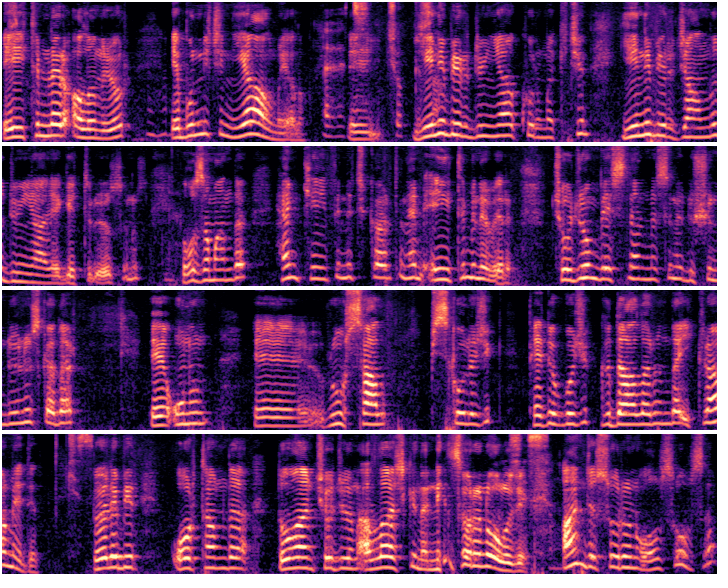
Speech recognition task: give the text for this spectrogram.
eğitimler alınıyor. E bunun için niye almayalım? Evet, E, çok güzel. Yeni bir dünya kurmak için yeni bir canlı dünyaya getiriyorsunuz. O zaman da hem keyfini çıkartın hem eğitimini verin. Çocuğun beslenmesini düşündüğünüz kadar e, onun e, ruhsal, psikolojik, pedagojik gıdalarında ikram edin. Kesinlikle. Böyle bir ortamda doğan çocuğun Allah aşkına ne sorunu olacak? Kesinlikle. Anca sorunu olsa olsa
